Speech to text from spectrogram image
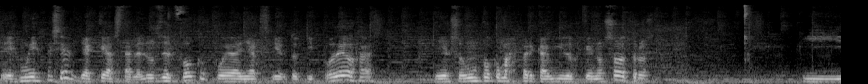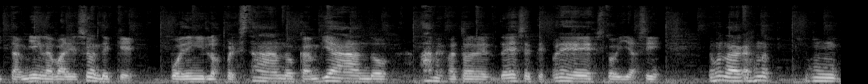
es muy especial, ya que hasta la luz del foco puede dañar cierto tipo de hojas. Ellos son un poco más precavidos que nosotros. Y también la variación de que pueden irlos prestando, cambiando. Ah, me faltó de ese, te presto y así. Es un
